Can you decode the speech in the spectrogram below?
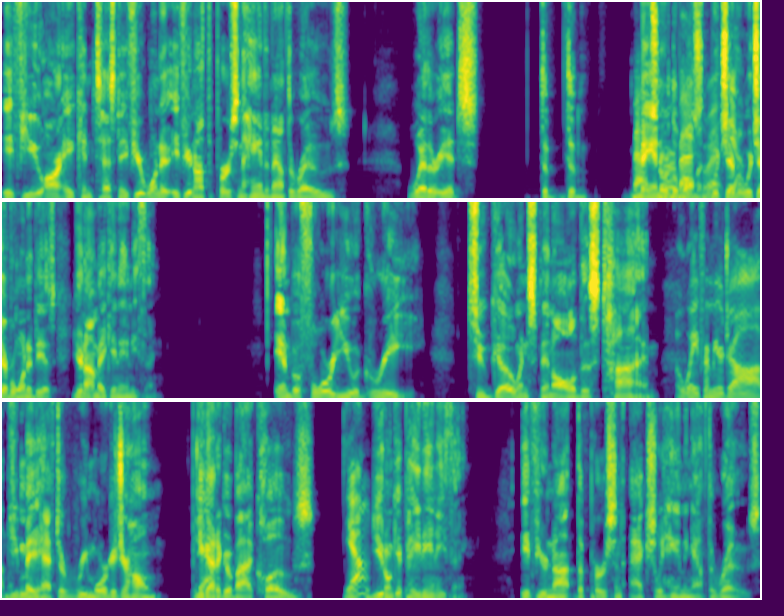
if you are a contestant, if you're one of, if you're not the person handing out the rose, whether it's the the man or the or woman, whichever yeah. whichever one it is, you're not making anything. And before you agree to go and spend all of this time, away from your job. you may have to remortgage your home. You Yeah. got to go buy clothes. yeah, You don't get paid anything if you're not the person actually handing out the rose.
